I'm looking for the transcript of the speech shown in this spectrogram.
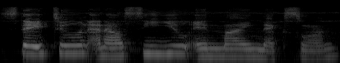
stay tuned and I'll see you in my next one.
